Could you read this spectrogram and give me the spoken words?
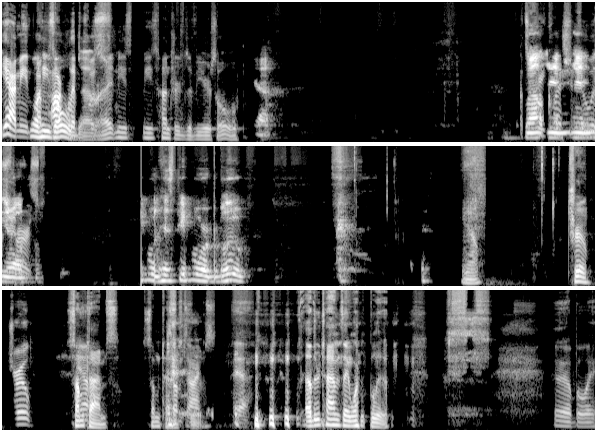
yeah, I mean, Well, he's old though, was- right? He's he's hundreds of years old. Yeah. That's Well, and, and you know, first? people, his people were blue. yeah. true. True. Sometimes, sometimes. Sometimes. Yeah. Other times they weren't blue. Oh boy.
